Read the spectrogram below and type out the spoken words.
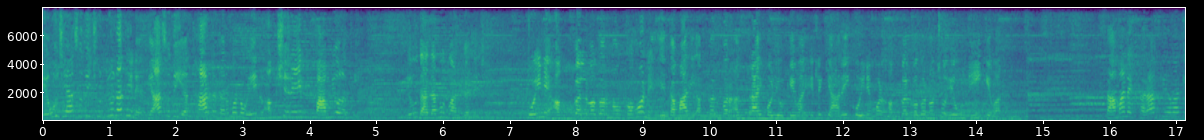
એવું જ્યાં સુધી છૂટ્યું નથી ને, ત્યાં સુધી યથાર્થ ધર્મનો એક અક્ષરે પામ્યો નથી. એવું દાદા ભગવાન કહે છે. કોઈને અક્કલ વગરનો કહો ને, એ તમારી અક્કલ પર અંતરાય પડ્યો કહેવાય. એટલે ક્યારેય કોઈને પણ અક્કલ વગરનો છો એવું નહીં કહેવાનું. સામાન્ય ખરાબ કહેવા કે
